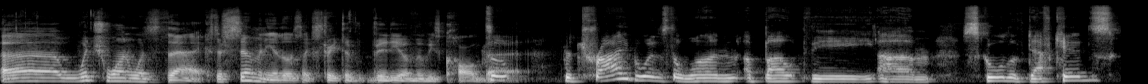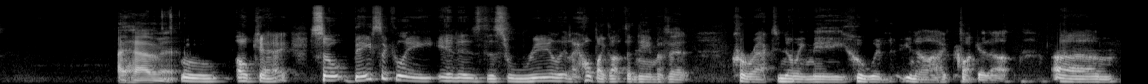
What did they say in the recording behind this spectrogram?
Uh, which one was that? Because there's so many of those like straight to video movies called so, that. The Tribe was the one about the um, School of Deaf Kids. I haven't. Ooh, okay. So basically, it is this really, and I hope I got the name of it correct, knowing me, who would, you know, I'd fuck it up. Um,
